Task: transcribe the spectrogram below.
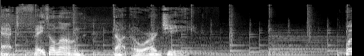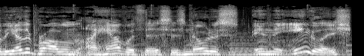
at faithalone.org. Well, the other problem I have with this is notice in the English,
